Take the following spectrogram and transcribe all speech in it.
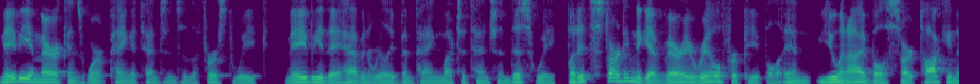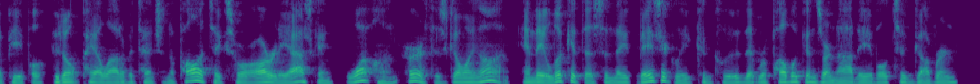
maybe Americans weren't paying attention to the first week. Maybe they haven't really been paying much attention this week, but it's starting to get very real for people. And you and I both start talking to people who don't pay a lot of attention to politics who are already asking, what on earth is going on? And they look at this and they basically conclude that Republicans are not able to govern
